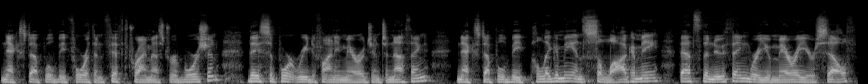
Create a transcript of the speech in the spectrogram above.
Next up will be fourth and fifth trimester abortion. They support redefining marriage into nothing. Next up will be polygamy and sologamy. That's the new thing where you marry yourself.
